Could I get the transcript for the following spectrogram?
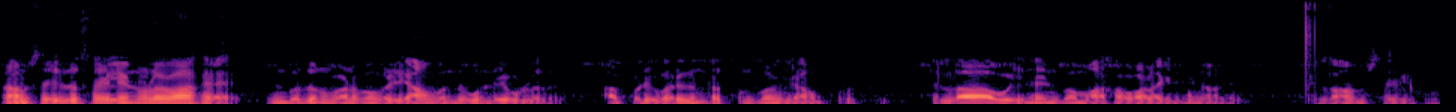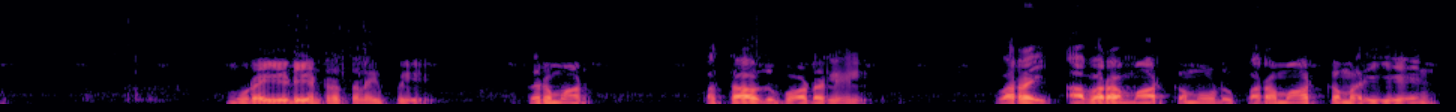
நாம் செய்த செயலின் நுழைவாக இன்ப துன்ப அனுபவங்கள் யாம் வந்து கொண்டே உள்ளது. அப்படி வருகின்ற துன்பம் யாம் பொறுத்து எல்லா உயிர இன்பம் வாழ இனி நாளே எல்லாம் செயல்கூடும். முறையீடு என்ற தலைப்பில் பெருமான் பத்தாவது பாடலில் வரை அபர மார்க்கமோடு பரமார்க்கம் அறியேன்.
